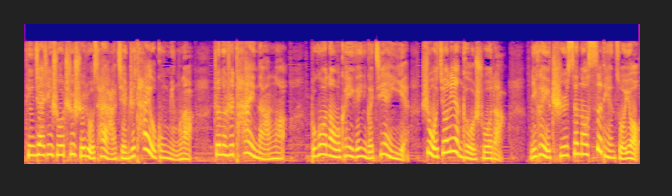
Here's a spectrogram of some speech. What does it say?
听佳期说吃水煮菜啊，简直太有共鸣了，真的是太难了。不过呢，我可以给你个建议，是我教练给我说的，你可以吃三到四天左右，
